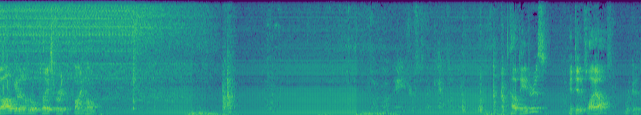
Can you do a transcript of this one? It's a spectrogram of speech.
So I'll give it a little place for it to find home. How dangerous? It didn't fly off? We're good.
